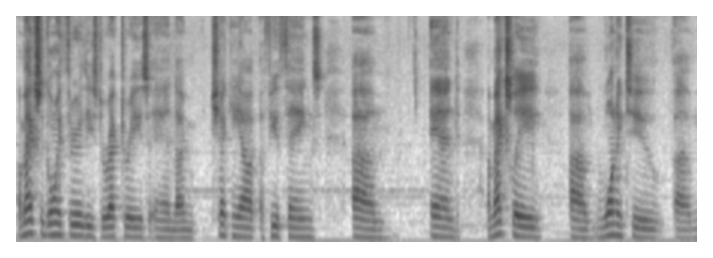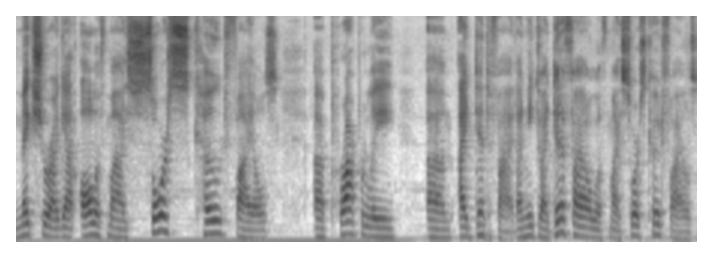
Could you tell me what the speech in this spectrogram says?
I'm actually going through these directories and I'm checking out a few things. Um, and I'm actually uh, wanting to uh, make sure I got all of my source code files uh, properly um, identified. I need to identify all of my source code files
